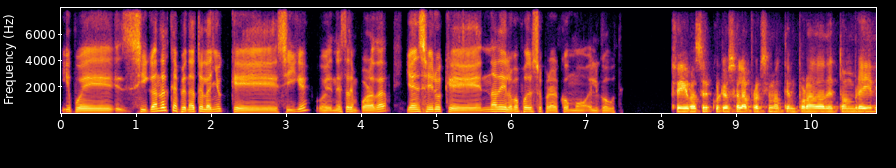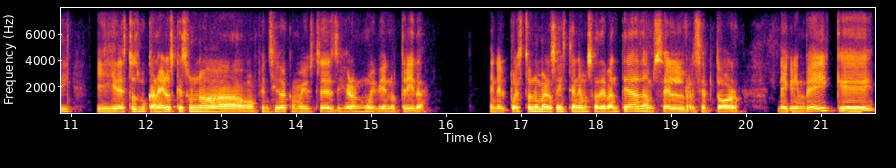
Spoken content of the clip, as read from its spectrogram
y pues si gana el campeonato el año que sigue, o en esta temporada, ya en serio que nadie lo va a poder superar como el GOAT. Sí, va a ser curiosa la próxima temporada de Tom Brady y de estos Bucaneros, que es una ofensiva, como ustedes dijeron, muy bien nutrida. En el puesto número 6 tenemos a Devante Adams, el receptor de Green Bay, que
